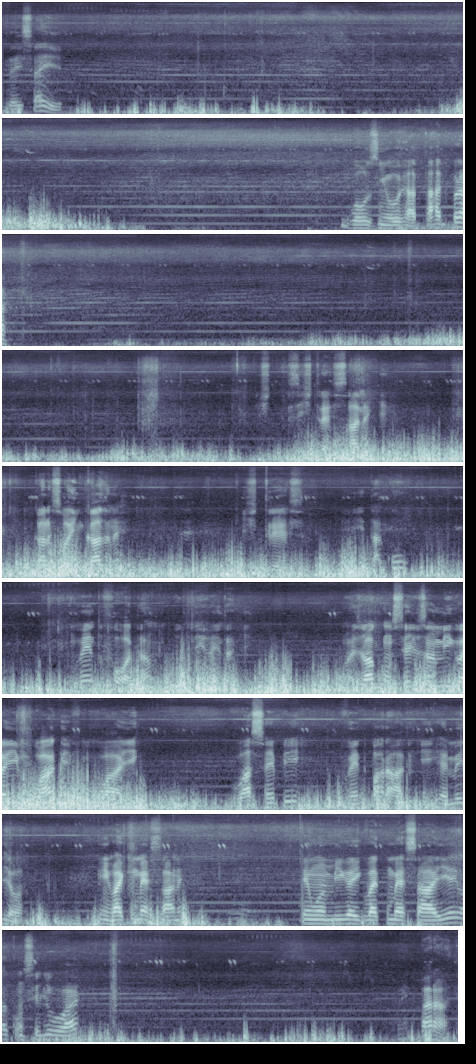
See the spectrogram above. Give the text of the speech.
É isso aí. Golzinho hoje à tarde pra desestressar, né? O cara só em casa, né? Que estresse. E tá com um vento forte, tá? Um pouco de vento aqui. Mas eu aconselho os amigos aí voar, quem for voar aí, voar sempre o vento parado, que é melhor. Quem vai começar, né? Tem um amigo aí que vai começar aí, eu aconselho voar. Vento parado.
